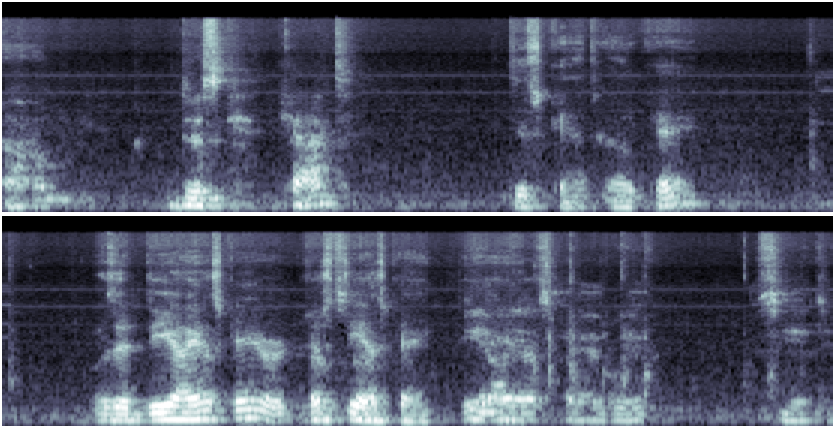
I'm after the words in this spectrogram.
Um, disk cat, Discat, okay. Was it DISK or just That's, uh, DSK? D-I-S-K, I believe. C-A-T.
